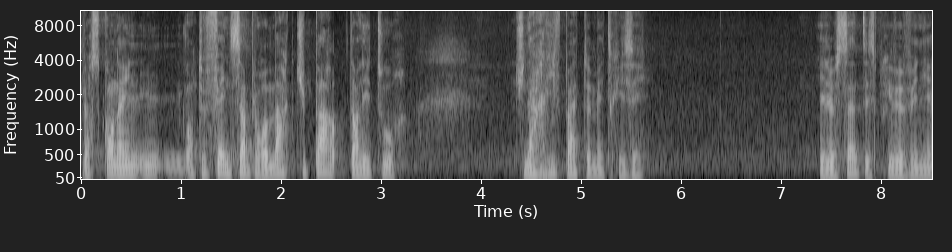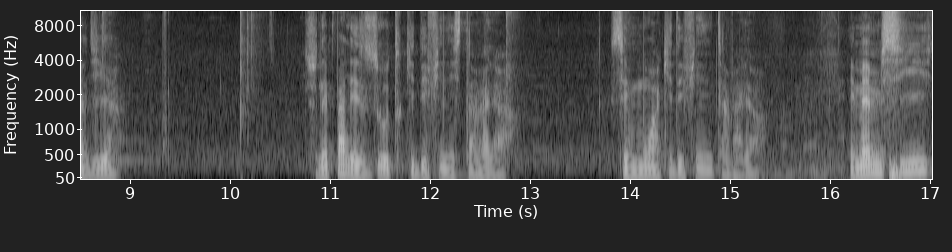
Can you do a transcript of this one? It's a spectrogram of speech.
Lorsqu'on on te fait une simple remarque, tu pars dans les tours. Tu n'arrives pas à te maîtriser. Et le Saint-Esprit veut venir dire, ce n'est pas les autres qui définissent ta valeur c'est moi qui définis ta valeur. Et même si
